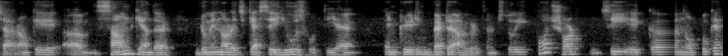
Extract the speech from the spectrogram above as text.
चाह रहा हूँ कि साउंड um, के अंदर डोमेन नॉलेज कैसे यूज़ होती है इन क्रिएटिंग बेटर एल्गोरिथम्स तो एक बहुत शॉर्ट सी एक नोटबुक है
